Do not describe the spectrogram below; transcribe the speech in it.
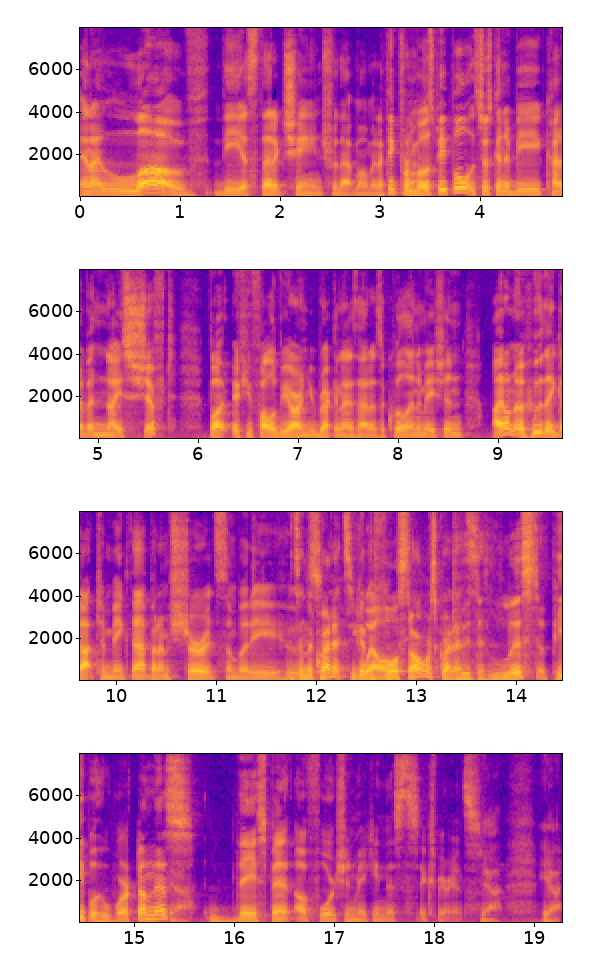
and I love the aesthetic change for that moment. I think for yeah. most people, it's just going to be kind of a nice shift. But if you follow VR and you recognize that as a quill animation, I don't know who they got to make that, but I'm sure it's somebody who's. It's in the credits. You get well, the full Star Wars credits. Dude, the list of people who worked on this, yeah. they spent a fortune making this experience. Yeah, yeah.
